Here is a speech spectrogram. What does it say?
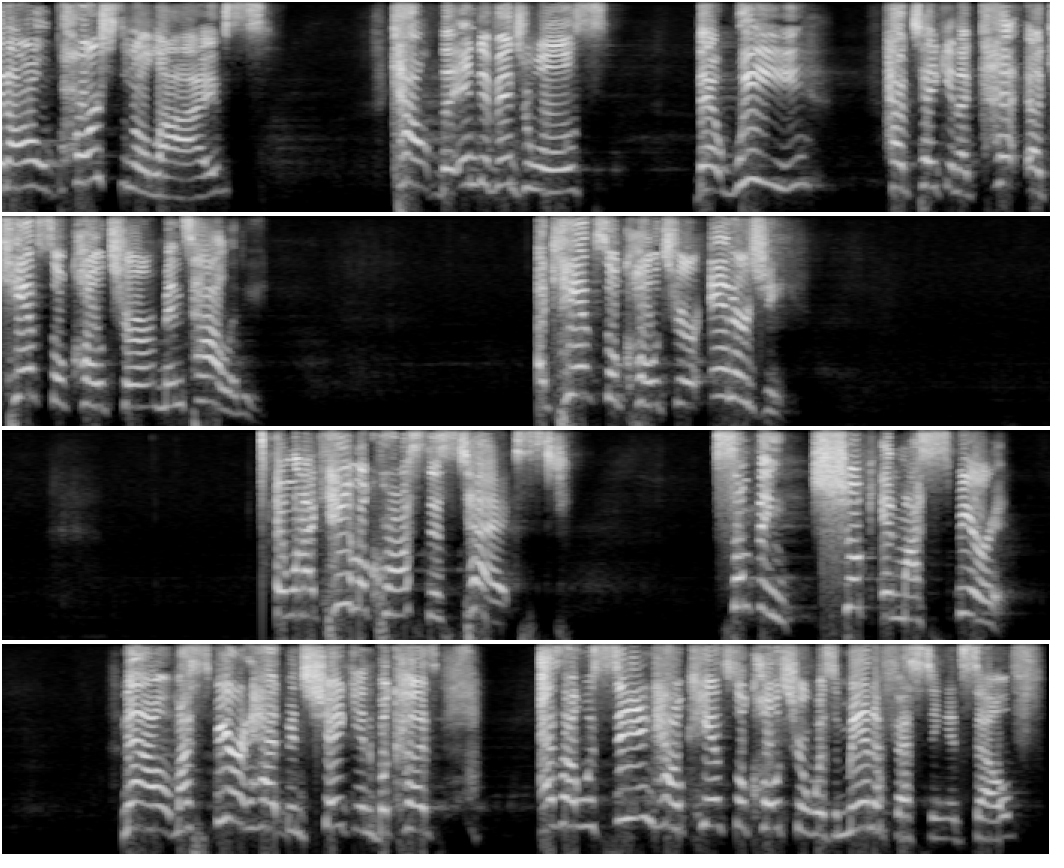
in our own personal lives count the individuals that we have taken a, ca- a cancel culture mentality, a cancel culture energy. And when I came across this text, something shook in my spirit. Now, my spirit had been shaken because as I was seeing how cancel culture was manifesting itself,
